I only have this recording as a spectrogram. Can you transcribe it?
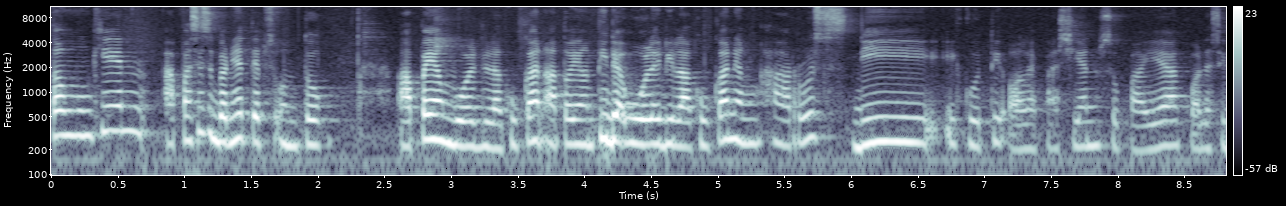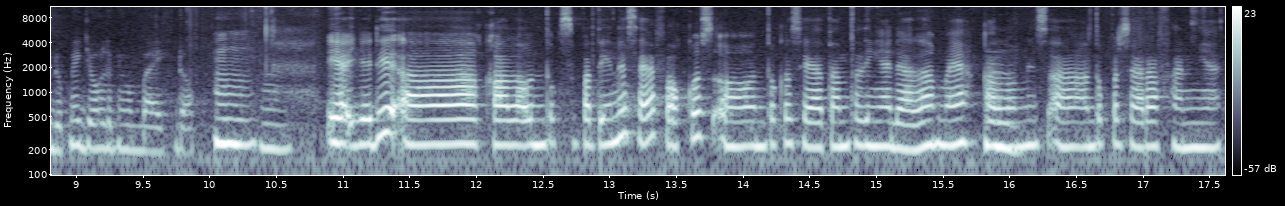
atau mungkin apa sih sebenarnya tips untuk apa yang boleh dilakukan atau yang tidak boleh dilakukan yang harus diikuti oleh pasien supaya kualitas hidupnya jauh lebih membaik dok. Hmm. Hmm. Ya jadi uh, kalau untuk seperti ini saya fokus uh, untuk kesehatan telinga dalam ya hmm. kalau mis uh, untuk persarafannya.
